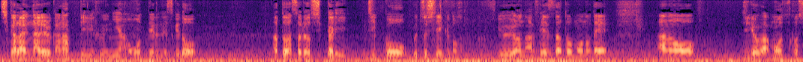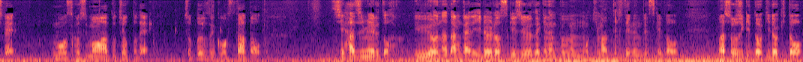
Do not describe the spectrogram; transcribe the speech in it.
力になれるかなっていうふうには思ってるんですけど、あとはそれをしっかり実行を移していくというようなフェーズだと思うので、あの授業がもう少しで、もう少し、もうあとちょっとで、ちょっとずつこうスタートし始めるというような段階でいろいろスケジュール的な部分も決まってきてるんですけど、まあ正直ドキドキと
